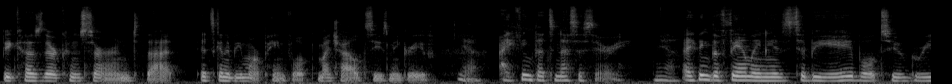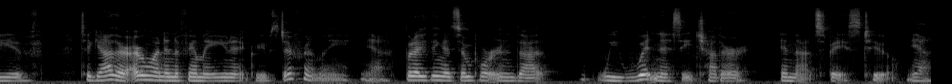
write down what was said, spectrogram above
because they're concerned that it's going to be more painful if my child sees me grieve. Yeah. I think that's necessary. Yeah. I think the family needs to be able to grieve together. Everyone in a family unit grieves differently, Yeah. but I think it's important that we witness each other in that space too, Yeah.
